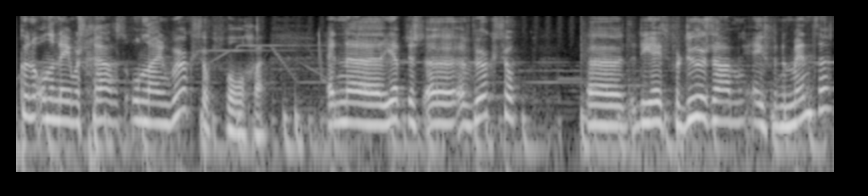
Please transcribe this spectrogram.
kunnen ondernemers gratis online workshops volgen. En eh, je hebt dus eh, een workshop... eh, die heet Verduurzaming Evenementen.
